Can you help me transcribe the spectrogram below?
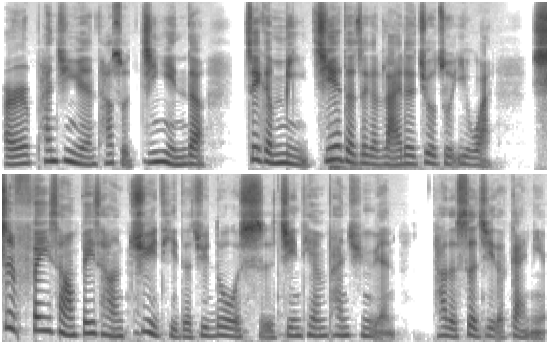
而潘静元他所经营的这个米街的这个来了就住一晚，是非常非常具体的去落实今天潘俊元。它的设计的概念，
